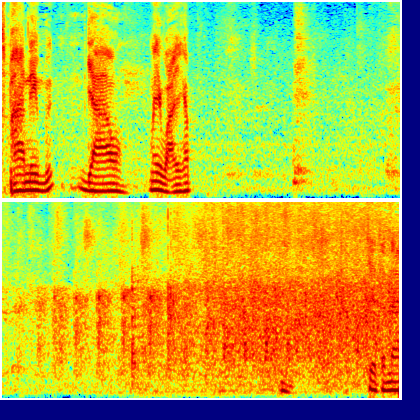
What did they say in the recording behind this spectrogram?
สะพานนี่ยาวไม่ไหวครับ เจตนา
